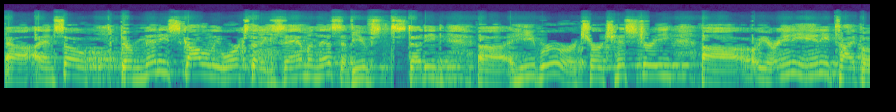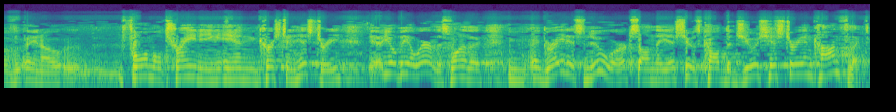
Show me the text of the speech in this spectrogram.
Uh, and so there are many scholarly works that examine this. If you've studied uh, Hebrew or church history uh, or any any type of you know formal training in Christian history, you'll be aware of this. One of the greatest new works on the issue is called "The Jewish History and Conflict."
